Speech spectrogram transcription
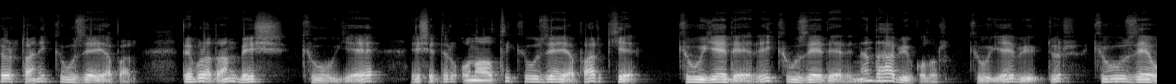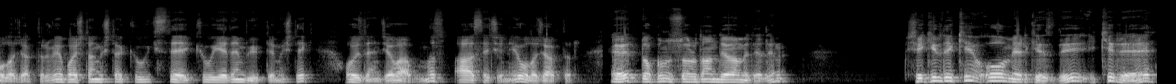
4 tane Qz yapar. Ve buradan 5 Qy eşittir 16 Qz yapar ki Qy değeri Qz değerinden daha büyük olur. Qy büyüktür. Qz olacaktır ve başlangıçta Qx de Qy'den büyük demiştik. O yüzden cevabımız A seçeneği olacaktır. Evet 9. sorudan devam edelim. Şekildeki O merkezli 2R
